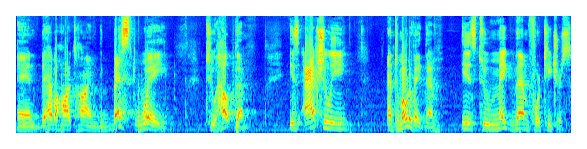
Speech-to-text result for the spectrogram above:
and they have a hard time, the best way to help them is actually, and to motivate them, is to make them for teachers.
